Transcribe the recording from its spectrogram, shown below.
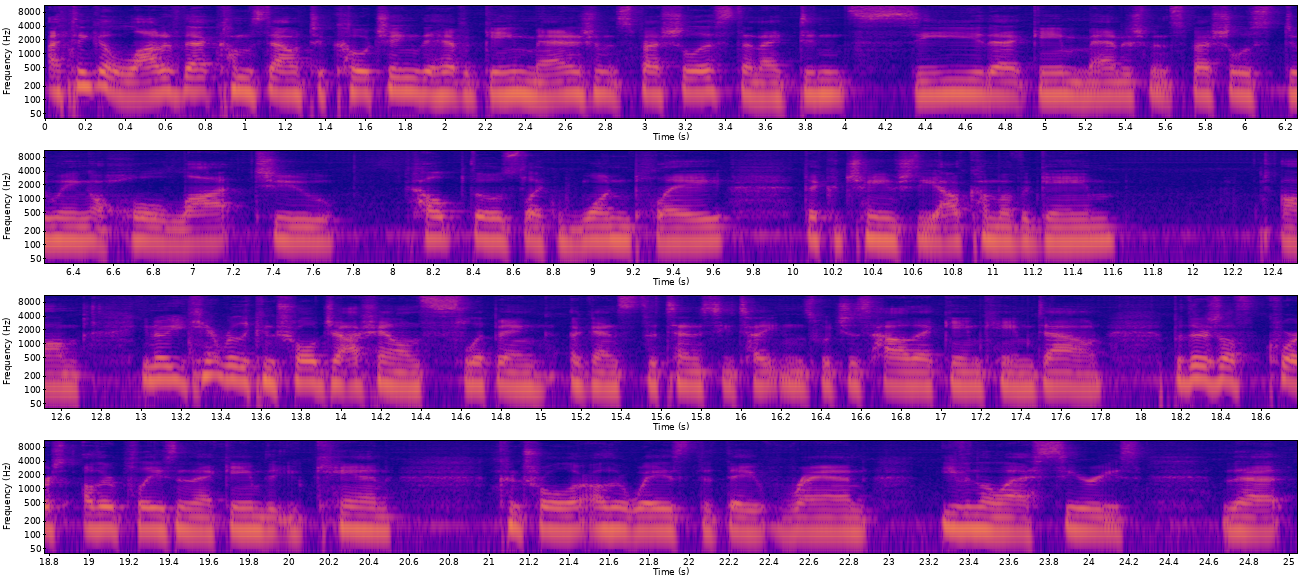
I think a lot of that comes down to coaching. They have a game management specialist, and I didn't see that game management specialist doing a whole lot to help those like one play that could change the outcome of a game. Um, you know, you can't really control Josh Allen slipping against the Tennessee Titans, which is how that game came down. But there's, of course, other plays in that game that you can control or other ways that they ran, even the last series, that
